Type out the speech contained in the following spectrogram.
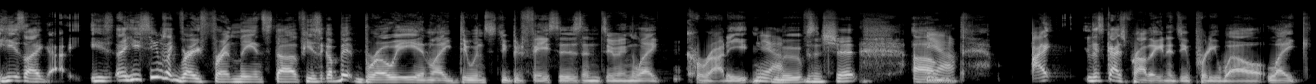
he's like he's he seems like very friendly and stuff. He's like a bit broy and like doing stupid faces and doing like karate Yeah. moves and shit. Um Yeah. I this guy's probably going to do pretty well. Like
